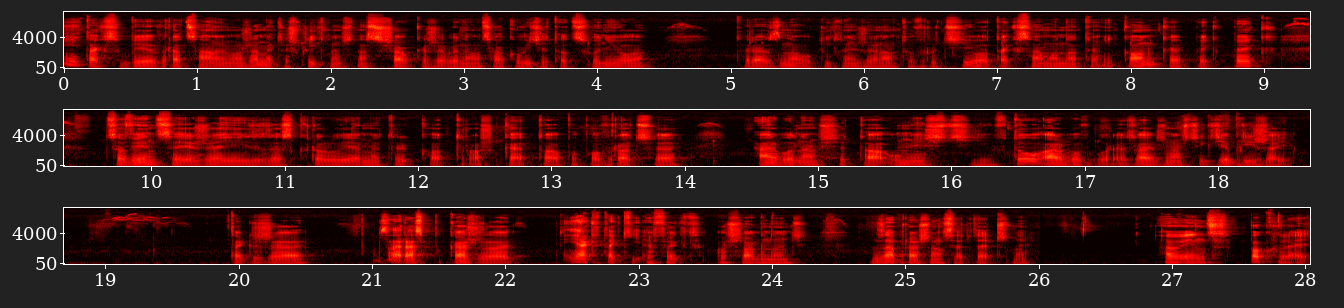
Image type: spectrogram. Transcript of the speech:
I tak sobie wracamy. Możemy też kliknąć na strzałkę, żeby nam całkowicie to odsłoniło. Teraz znowu kliknąć, żeby nam to wróciło. Tak samo na tę ikonkę, pyk, pyk. Co więcej, jeżeli zeskrolujemy tylko troszkę, to po powrocie albo nam się to umieści w dół, albo w górę, w zależności gdzie bliżej. Także zaraz pokażę, jak taki efekt osiągnąć. Zapraszam serdecznie. A więc po kolei.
